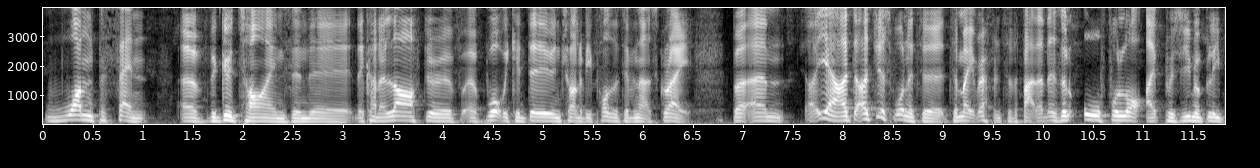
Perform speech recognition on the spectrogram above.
one percent of the good times and the the kind of laughter of, of what we can do and trying to be positive, and that's great. But um, uh, yeah, I, I just wanted to to make reference to the fact that there's an awful lot, like presumably,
